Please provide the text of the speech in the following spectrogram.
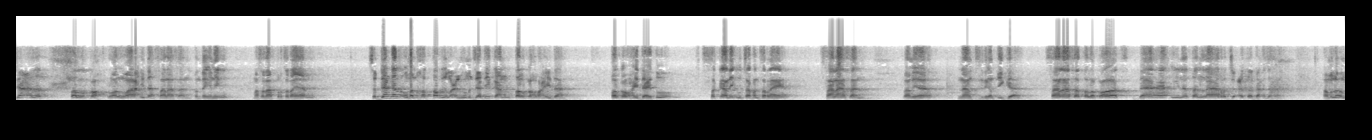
ja'alat talqah wal wahidah salasan. Penting ini masalah perceraian. Sedangkan Umar bin Khattab radhiyallahu anhu menjadikan talqah wahidah talqah wahidah itu sekali ucapan cerai salasan. Paham ya? Nah, dijadikan tiga. Salasat talaqat ba'inatan la raj'ata ba'daha. Paham belum?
